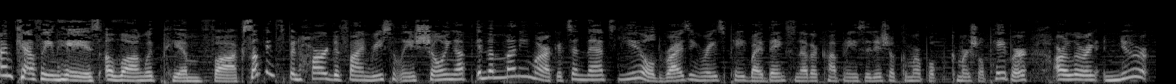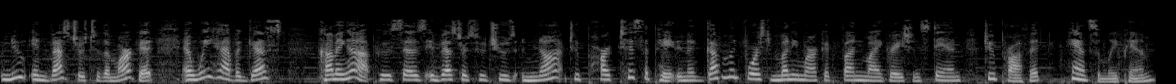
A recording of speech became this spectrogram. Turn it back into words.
I'm Kathleen Hays along with Pimm Fox. Something that's been hard to find recently is showing up in the money markets and that's yield. Rising rates paid by banks and other companies' commercial, commercial paper are luring new, new investors to the market. And we have a guest coming up who says investors who choose not to participate in a government-forced money market fund migration stand to profit handsomely, Pimm.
